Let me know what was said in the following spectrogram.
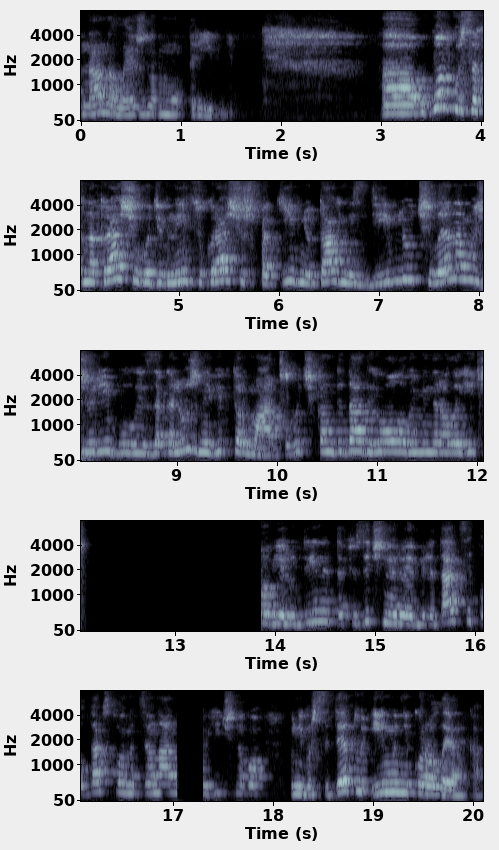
на належному рівні. У конкурсах на кращу годівницю, кращу шпаківню та гніздівлю членами журі були Закалюжний Віктор Маркович, кандидат геолого-мінералогічної здоров'я людини та фізичної реабілітації Полтавського національного педагогічного університету імені Короленка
